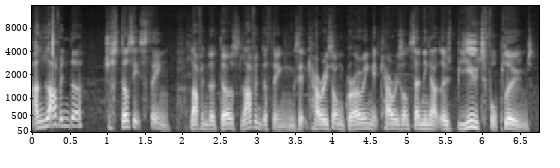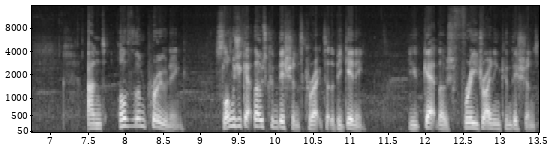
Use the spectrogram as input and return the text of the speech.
And lavender just does its thing. Lavender does lavender things. It carries on growing, it carries on sending out those beautiful plumes. And other than pruning, as long as you get those conditions correct at the beginning, you get those free draining conditions,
